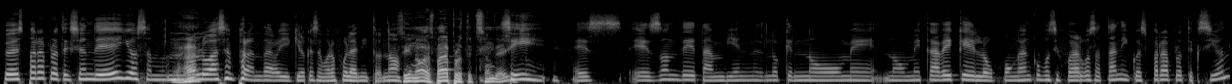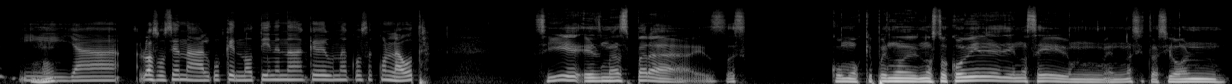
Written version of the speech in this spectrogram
Pero es para protección de ellos, no lo hacen para andar, oye, quiero que se muera fulanito, no. Sí, no, es para protección de ellos. Sí, es, es donde también es lo que no me, no me cabe que lo pongan como si fuera algo satánico, es para protección y ya lo asocian a algo que no tiene nada que ver una cosa con la otra. Sí, es más para, es, como que pues nos, tocó vivir, no sé, en una situación,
